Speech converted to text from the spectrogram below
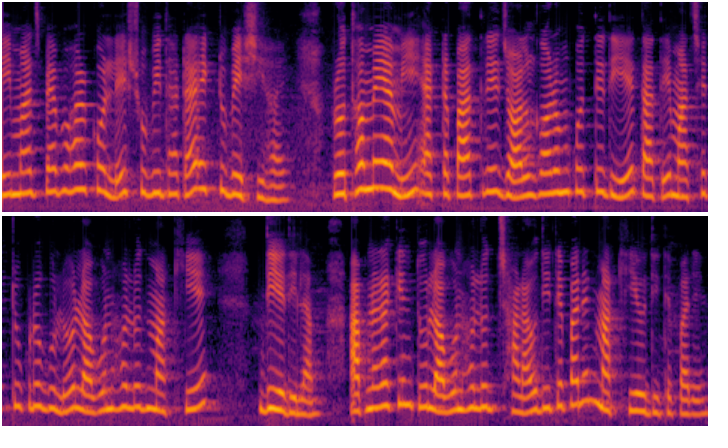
এই মাছ ব্যবহার করলে সুবিধাটা একটু বেশি হয়। প্রথমে আমি একটা পাত্রে জল গরম করতে দিয়ে তাতে মাছের টুকরোগুলো লবণ হলুদ মাখিয়ে দিয়ে দিলাম। আপনারা কিন্তু লবণ, হলুদ ছাড়াও দিতে পারেন, মাখিয়েও দিতে পারেন।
